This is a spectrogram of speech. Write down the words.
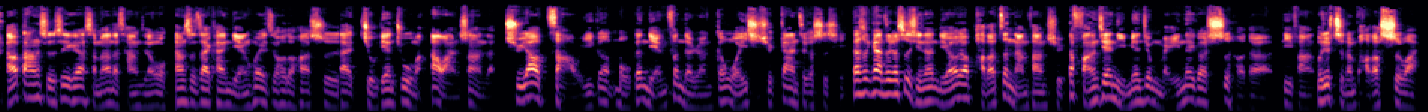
然后当时是一个什么样的场景呢？我当时在开年会之后的话，是在酒店住嘛，大晚上的，需要找一个某个年份的人跟我一起去干这个事情。但是干这个事情呢，你又要跑到正南方去，那房间里面就没那个适合的地方，我就只能跑到室外。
